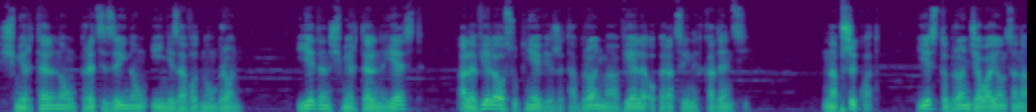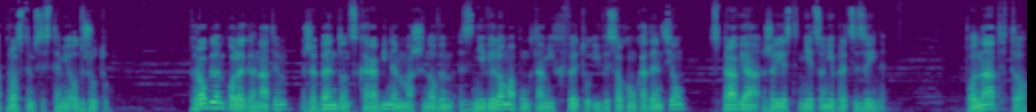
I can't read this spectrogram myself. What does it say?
śmiertelną, precyzyjną i niezawodną broń. Jeden śmiertelny jest, ale wiele osób nie wie, że ta broń ma wiele operacyjnych kadencji. Na przykład, jest to broń działająca na prostym systemie odrzutu. Problem polega na tym, że będąc karabinem maszynowym z niewieloma punktami chwytu i wysoką kadencją, sprawia, że jest nieco nieprecyzyjny. Ponadto,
